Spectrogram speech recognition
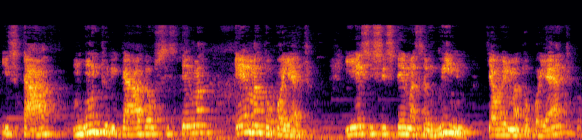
está muito ligado ao sistema hematopoético. E esse sistema sanguíneo, que é o hematopoético,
